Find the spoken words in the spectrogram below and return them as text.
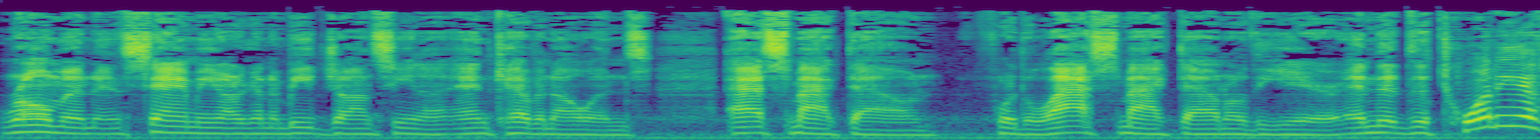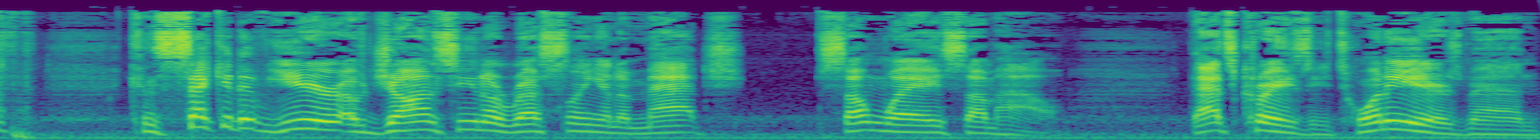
Roman and Sami are going to beat John Cena and Kevin Owens at SmackDown for the last SmackDown of the year. And the, the 20th consecutive year of John Cena wrestling in a match, some way, somehow. That's crazy. 20 years, man.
